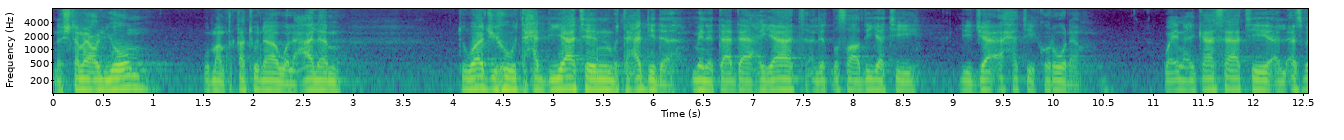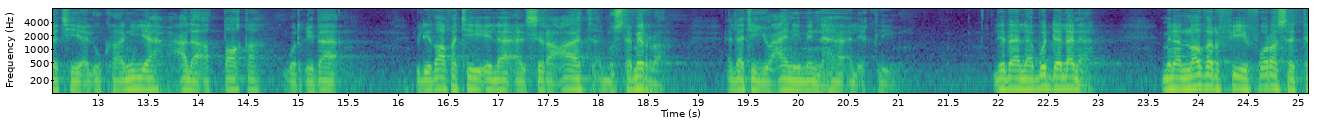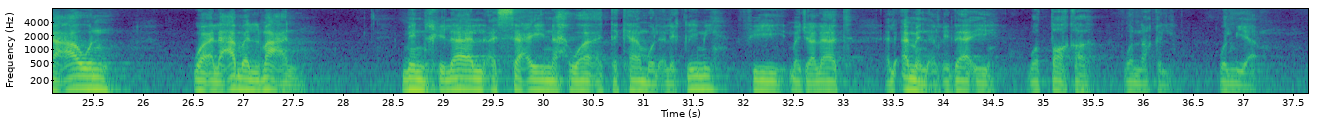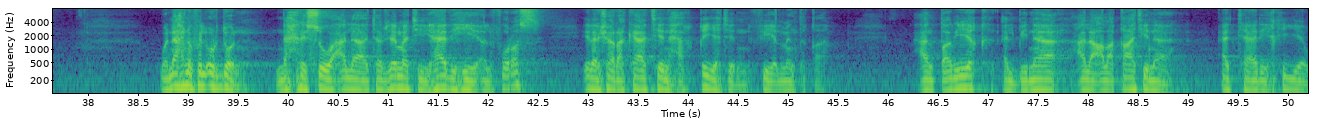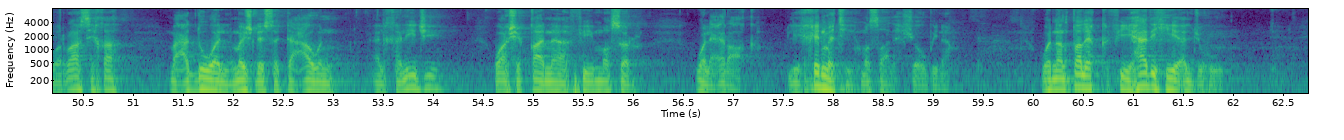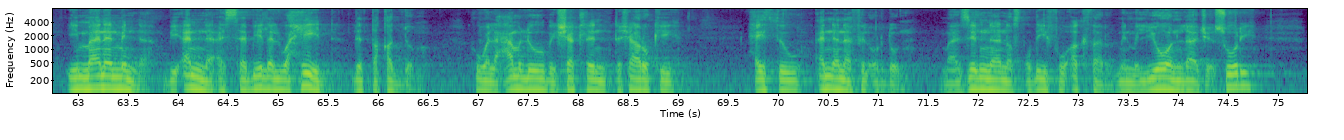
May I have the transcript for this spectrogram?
نجتمع اليوم ومنطقتنا والعالم تواجه تحديات متعددة من التداعيات الاقتصادية لجائحة كورونا وانعكاسات الأزمة الأوكرانية على الطاقة والغذاء بالإضافة إلى الصراعات المستمرة التي يعاني منها الإقليم. لذا لا بد لنا من النظر في فرص التعاون والعمل معا. من خلال السعي نحو التكامل الإقليمي في مجالات الأمن الغذائي والطاقة والنقل والمياه. ونحن في الأردن نحرص على ترجمة هذه الفرص إلى شراكات حقيقيه في المنطقة عن طريق البناء على علاقاتنا التاريخية والراسخة مع دول مجلس التعاون الخليجي واشقائنا في مصر والعراق لخدمة مصالح شعوبنا. وننطلق في هذه الجهود. إيمانا منا بأن السبيل الوحيد للتقدم هو العمل بشكل تشاركي حيث أننا في الأردن ما زلنا نستضيف أكثر من مليون لاجئ سوري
